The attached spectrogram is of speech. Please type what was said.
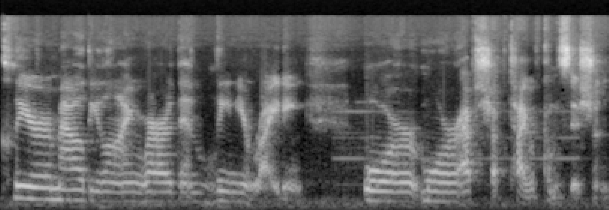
clear melody line rather than linear writing or more abstract type of composition.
